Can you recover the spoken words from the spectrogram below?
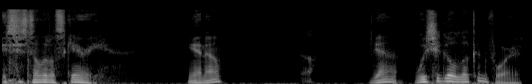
It's just a little scary. You know? Yeah. Yeah. We should go looking for it.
